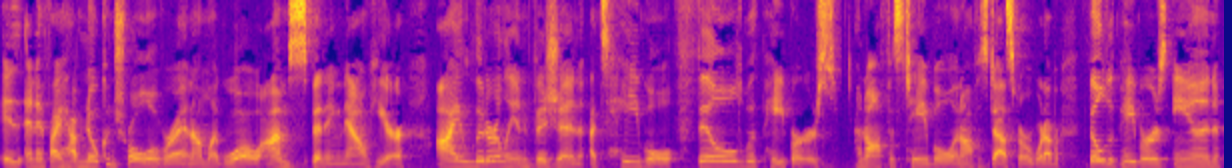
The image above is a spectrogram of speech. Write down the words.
is, and if I have no control over it and I'm like, whoa, I'm spinning now here, I literally envision a table filled with papers, an office table, an office desk, or whatever, filled with papers. And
